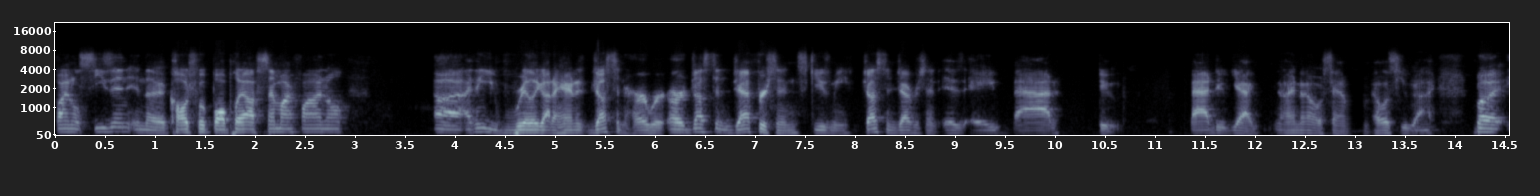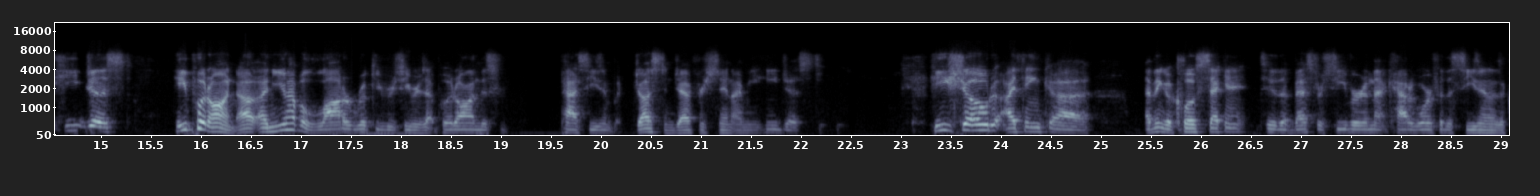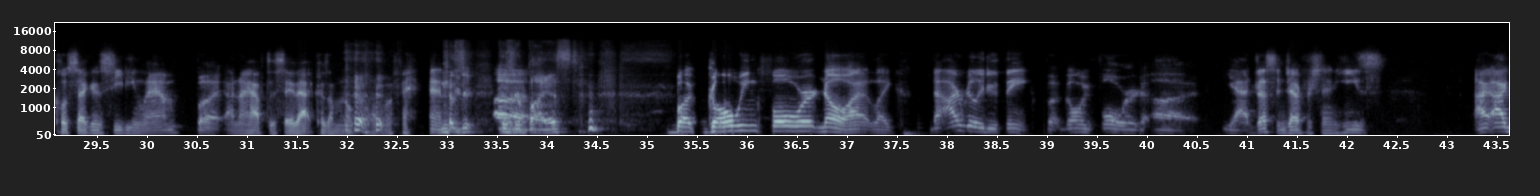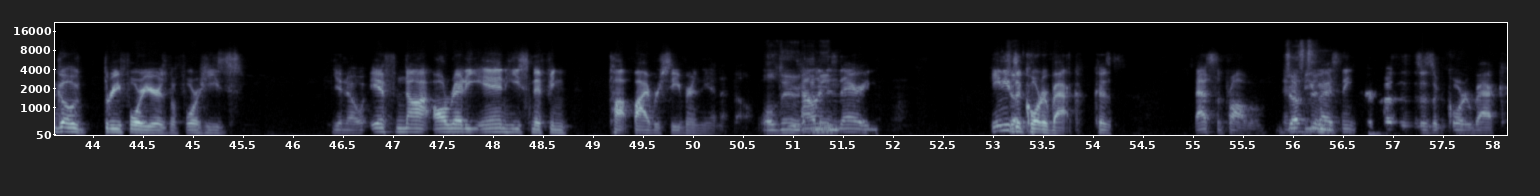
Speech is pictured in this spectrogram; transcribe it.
final season in the college football playoff semifinal. Uh, I think you really got to hand it. Justin Herbert or Justin Jefferson, excuse me. Justin Jefferson is a bad dude. Bad dude. Yeah, I know, Sam, LSU guy. But he just he put on, uh, and you have a lot of rookie receivers that put on this past season. But Justin Jefferson, I mean, he just he showed. I think. uh I think a close second to the best receiver in that category for the season is a close second to CeeDee Lamb, but and I have to say that because I'm an Oklahoma fan. because you're, 'cause you're uh, biased. But going forward, no, I like. I really do think. But going forward, uh, yeah, Justin Jefferson, he's. I, I go three, four years before he's, you know, if not already in, he's sniffing top five receiver in the NFL. well, dude, Talent I mean, is there. He, he needs Ju- a quarterback because that's the problem. And if Justin- you guys think Kirk Cousins is a quarterback,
